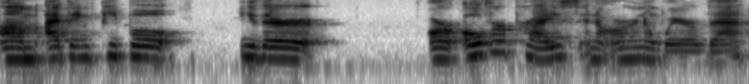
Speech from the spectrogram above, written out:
um, i think people either are overpriced and aren't aware of that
